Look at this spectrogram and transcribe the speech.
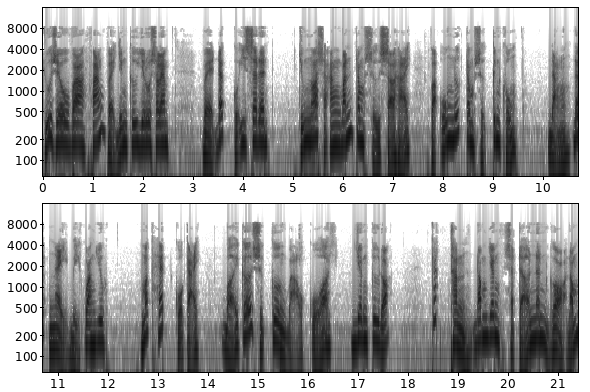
Chúa Giê-hô-va phán về dân cư Jerusalem, về đất của Israel. Chúng nó sẽ ăn bánh trong sự sợ hãi và uống nước trong sự kinh khủng. Đặng đất này bị quan du, mất hết của cải, bởi cớ sự cường bạo của dân cư đó. Các thành đông dân sẽ trở nên gò đóng,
